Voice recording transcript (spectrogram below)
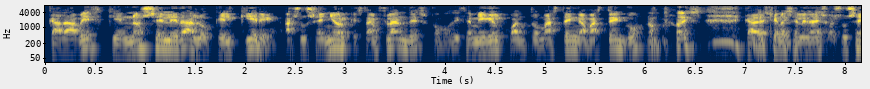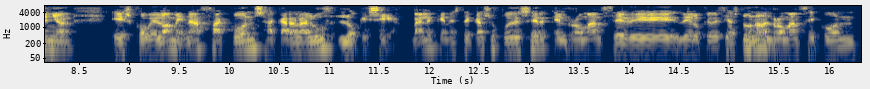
cada vez que no se le da lo que él quiere a su señor que está en Flandes, como dice Miguel, cuanto más tenga, más tengo, ¿no? Pues cada vez que no se le da eso a su señor, Escobedo amenaza con sacar a la luz lo que sea, ¿vale? Que en este caso puede ser el romance de, de lo que decías tú, ¿no? El romance con,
